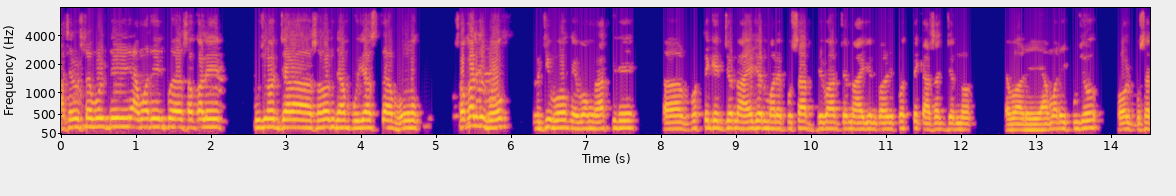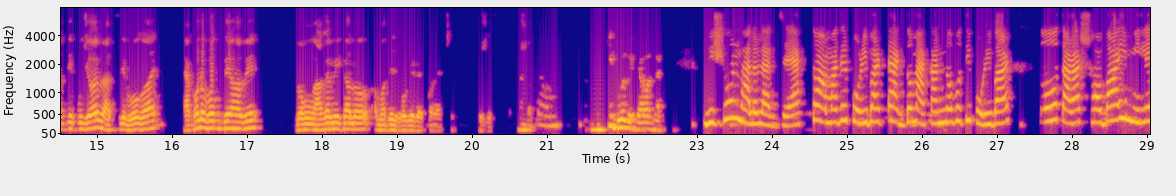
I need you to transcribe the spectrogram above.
আচার অনুষ্ঠান বলতে আমাদের সকালে পুজোর যারা সরঞ্জাম পূজাস্তা ভোগ সকালে যে ভোগ রুচি ভোগ এবং রাত্রিরে প্রত্যেকের জন্য আয়োজন মানে প্রসাদ দেওয়ার জন্য আয়োজন করা হয় প্রত্যেক আসার জন্য। এবারে আমার এই পুজো ফল প্রসাদ দিয়ে পুজো হয় রাত্রে ভোগ হয় এখনও ভোগ দেওয়া হবে এবং আগামীকালও আমাদের ভোগের ব্যাপার আছে। কি বলবে কেমন ভীষণ ভালো লাগছে। এক তো আমাদের পরিবারটা একদম একান্নবতী পরিবার, তো তারা সবাই মিলে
